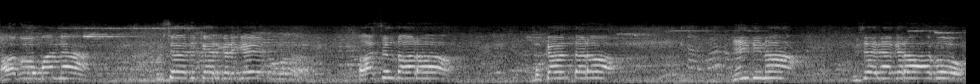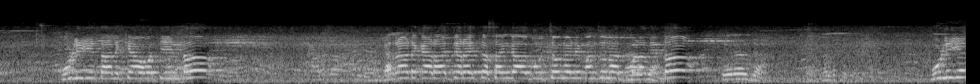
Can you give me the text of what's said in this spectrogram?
ಹಾಗೂ ಮಾನ್ಯ ಕೃಷಿ ಅಧಿಕಾರಿಗಳಿಗೆ ತಹಸೀಲ್ದಾರ ಮುಖಾಂತರ ಈ ದಿನ ವಿಜಯನಗರ ಹಾಗೂ ಕೂಡ್ಲಿಗಿ ತಾಲೂಕಿನ ವತಿಯಿಂದ ಕರ್ನಾಟಕ ರಾಜ್ಯ ರೈತ ಸಂಘ ಹಾಗೂ ಉಚ್ಚವನಹಳ್ಳಿ ಮಂಜುನಾಥ್ ಬಳದಿಂದ ಕೂಡ್ಲಿಗಿ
